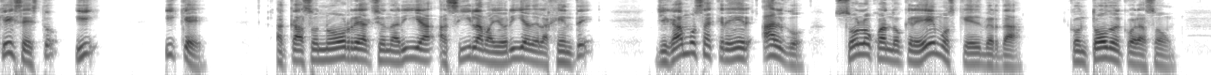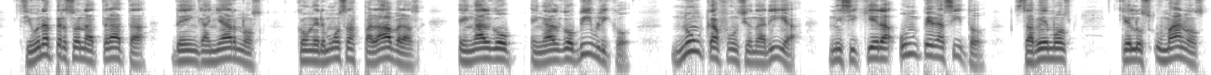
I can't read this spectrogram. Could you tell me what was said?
¿qué es esto? ¿Y? ¿Y qué? ¿Acaso no reaccionaría así la mayoría de la gente? Llegamos a creer algo solo cuando creemos que es verdad, con todo el corazón. Si una persona trata de engañarnos con hermosas palabras en algo en algo bíblico, nunca funcionaría, ni siquiera un pedacito Sabemos que los humanos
